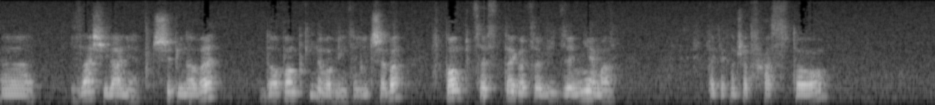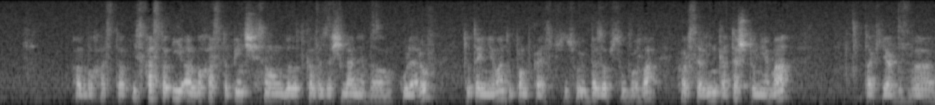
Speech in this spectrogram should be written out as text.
E, Zasilanie trzypinowe do pompki, no bo więcej nie trzeba. W pompce z tego co widzę nie ma, tak jak na przykład w H100 albo H100 i z H100i albo H105 są dodatkowe zasilania do kulerów. Tutaj nie ma, tu pompka jest w cudzysłowie bezobsługowa. Corsair Linka też tu nie ma, tak jak w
